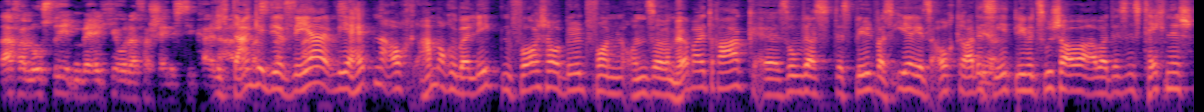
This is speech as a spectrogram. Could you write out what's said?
da verlost du eben welche oder verschenkst die keine Ich danke Ahnung, dir sehr. Wir hätten auch, haben auch überlegt, ein Vorschaubild von unserem Hörbeitrag, äh, so wie das, das Bild, was ihr jetzt auch gerade ja. seht, liebe Zuschauer, aber das ist technisch,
